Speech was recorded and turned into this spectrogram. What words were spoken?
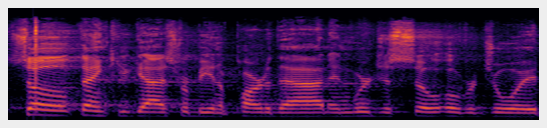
So thank you guys for being a part of that, and we're just so overjoyed.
